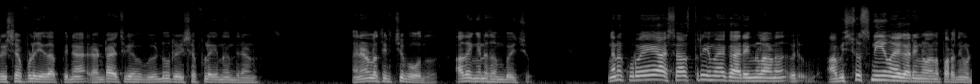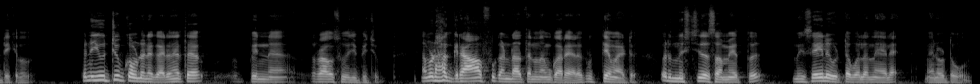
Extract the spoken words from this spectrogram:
റീഷഫിൾ ചെയ്താൽ പിന്നെ രണ്ടാഴ്ച കഴിയുമ്പോൾ വീണ്ടും റീഷഫിൾ ചെയ്യുന്നത് എന്തിനാണ്? അങ്ങനെയുള്ള തിരിച്ചു പോകുന്നത്. അതെങ്ങനെ സംഭവിച്ചു? അങ്ങനെ കുറേ അശാസ്ത്രീയമായ കാര്യങ്ങളാണ് ഒരു അവിശ്വസനീയമായ കാര്യങ്ങളാണ് പറഞ്ഞുകൊണ്ടിരിക്കുന്നത്. പിന്നെ യൂട്യൂബ് കൗണ്ടിന്റെ കാര്യം നേരത്തെ പിന്നെ റാവ് സൂചിപ്പിച്ചു. നമ്മുടെ ആ ഗ്രാഫ് കണ്ടാൽ തന്നെ നമുക്കറിയാലോ കൃത്യമായിട്ട് ഒരു നിശ്ചിത സമയത്ത് മിസൈൽ വിട്ട പോലെ നേരെ മേലോട്ട് പോകും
